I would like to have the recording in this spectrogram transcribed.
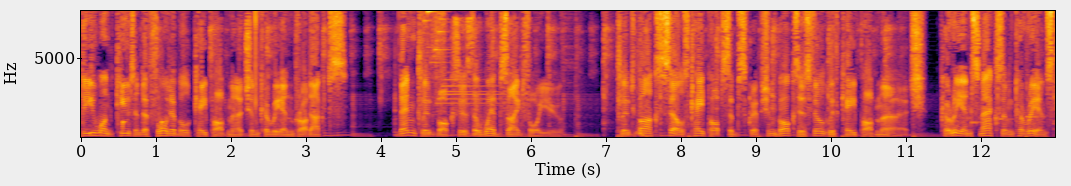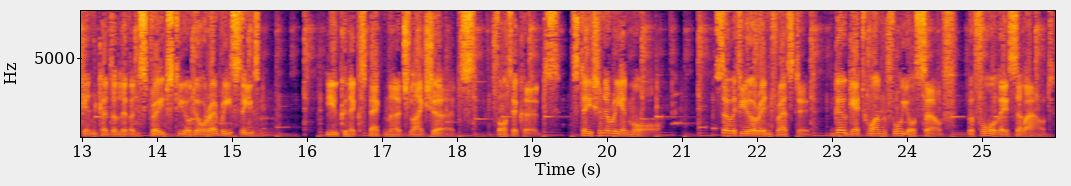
Do you want cute and affordable K-pop merch and Korean products? Then Clutebox is the website for you. Clutebox sells K-pop subscription boxes filled with K-pop merch, Korean snacks and Korean skincare delivered straight to your door every season. You can expect merch like shirts, photo cards, stationery and more. So if you're interested, go get one for yourself before they sell out.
